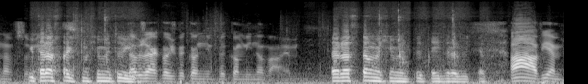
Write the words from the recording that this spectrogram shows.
No w sumie. I teraz chodź, musimy tu iść. Dobrze jakoś wykombinowałem. Teraz to musimy tutaj zrobić. A, wiem.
